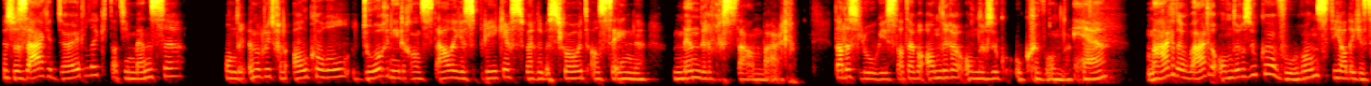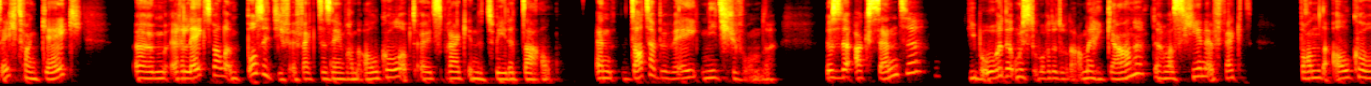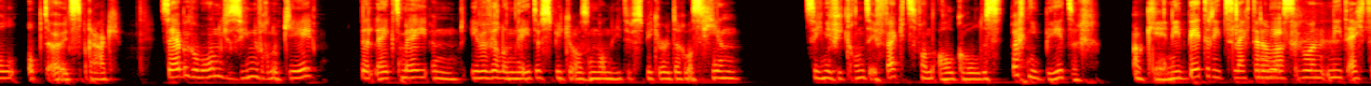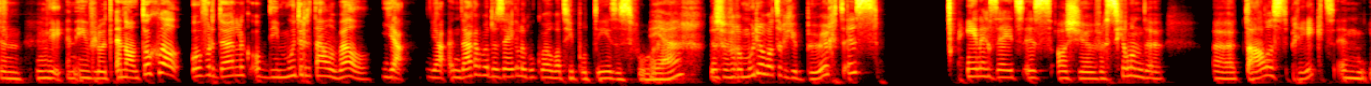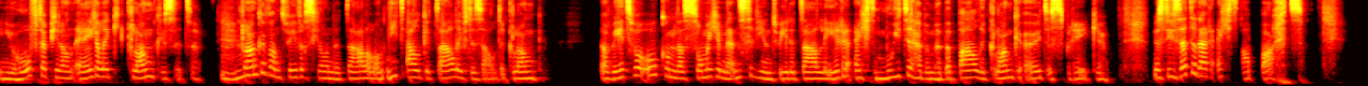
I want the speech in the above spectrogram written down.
Dus we zagen duidelijk dat die mensen onder invloed van alcohol door Nederlandstalige sprekers werden beschouwd als zijnde minder verstaanbaar. Dat is logisch, dat hebben andere onderzoeken ook gevonden. Ja. Maar er waren onderzoeken voor ons die hadden gezegd van kijk, ehm, er lijkt wel een positief effect te zijn van alcohol op de uitspraak in de tweede taal. En dat hebben wij niet gevonden. Dus de accenten die beoordeeld moesten worden door de Amerikanen, er was geen effect van de alcohol op de uitspraak. Zij hebben gewoon gezien van oké, dit lijkt mij een, evenveel een native speaker als een non-native speaker. Er was geen significant effect van alcohol, dus het werd niet beter. Oké, niet beter, niet slechter. Er Nee. was gewoon niet echt een, Nee. een invloed. En dan toch wel overduidelijk op die moedertaal wel. Ja, ja, en daar hebben we dus eigenlijk ook wel wat hypotheses voor. Ja? Dus we vermoeden wat er gebeurd is. Enerzijds is als je verschillende eh, talen spreekt, en in je hoofd heb je dan eigenlijk klanken zitten. Mhm. Klanken van twee verschillende talen, want niet elke taal heeft dezelfde klank. Dat weten we ook omdat sommige mensen die een tweede taal leren echt moeite hebben met bepaalde klanken uit te spreken. Dus die zitten daar echt apart.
